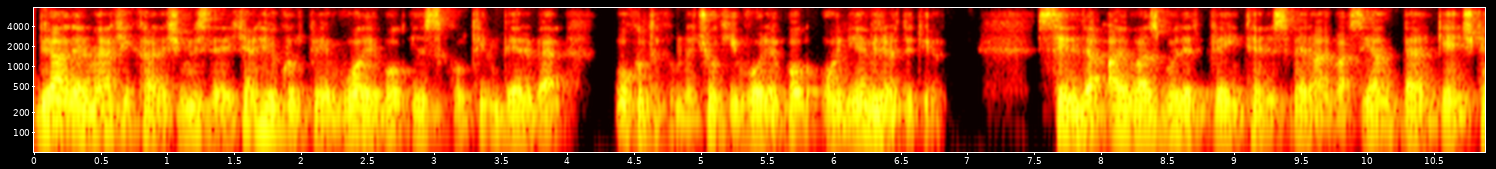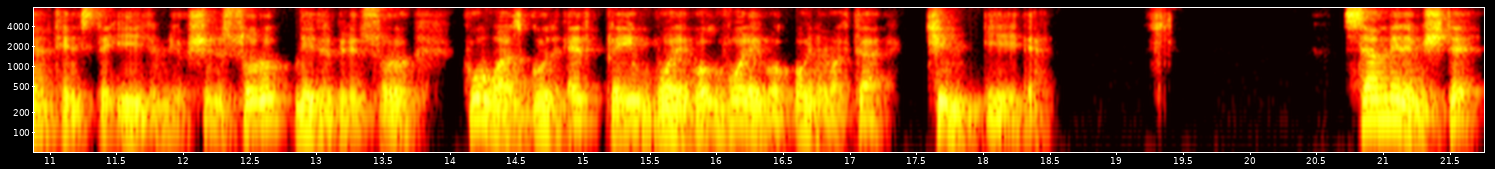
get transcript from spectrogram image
biraderim erkek kardeşim lisedeyken he could play volleyball in school team very well. Okul takımında çok iyi voleybol oynayabilirdi diyor. Seride I was good at playing tennis when I was young. Ben gençken teniste iyiydim diyor. Şimdi soru nedir birinci soru? Who was good at playing volleyball? Voleybol oynamakta kim iyiydi? Sam ne demişti?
